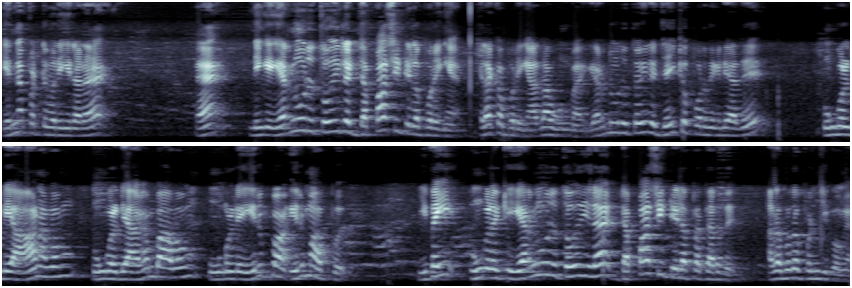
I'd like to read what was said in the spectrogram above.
என்னப்பட்டு வருகிறன. நீங்கள் இரநூறு தொகுதியில் டெபாசிட்டில் போகிறீங்க இழக்க போகிறீங்க அதான் உண்மை. இரநூறு தொகுதியில் ஜெயிக்க போகிறது கிடையாது. உங்களுடைய ஆணவம் உங்களுடைய அகம்பாவம் உங்களுடைய இருப்பா இருமாப்பு இவை உங்களுக்கு இரநூறு தொகுதியில் டெபாசிட் இழப்பை தருது. அதை முதல் புரிஞ்சுக்கோங்க.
